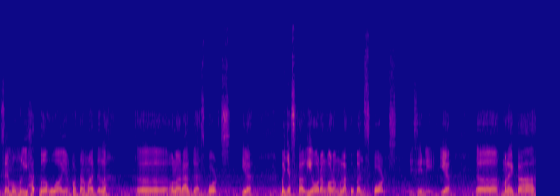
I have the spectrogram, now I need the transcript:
saya mau melihat bahwa yang pertama adalah uh, olahraga sports ya banyak sekali orang-orang melakukan sports di sini ya uh, mereka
